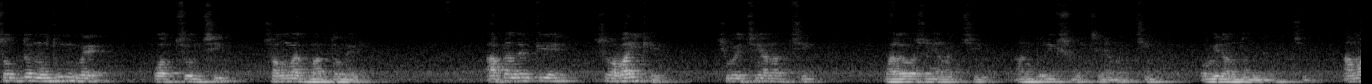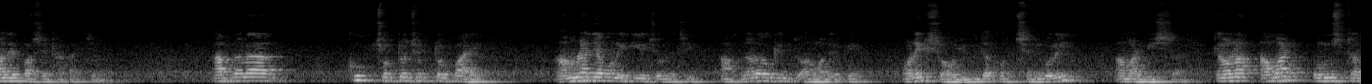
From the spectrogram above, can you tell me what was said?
সদ্য নতুন হয়ে পথ চলছি সংবাদ মাধ্যমে আপনাদেরকে সবাইকে শুভেচ্ছা জানাচ্ছি, ভালোবাসা জানাচ্ছি, আন্তরিক শুভেচ্ছা জানাচ্ছি, অভিনন্দন জানাচ্ছি। আমাদের পাশে থাকার জন্য। আপনারা খুব ছোট্ট ছোট্ট পায়ে। আমরা যেমন এগিয়ে চলেছি, আপনারাও কিন্তু আমাদেরকে অনেক সহযোগিতা করছেন বলেই আমার বিশ্বাস। কেননা আমার অনুষ্ঠান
